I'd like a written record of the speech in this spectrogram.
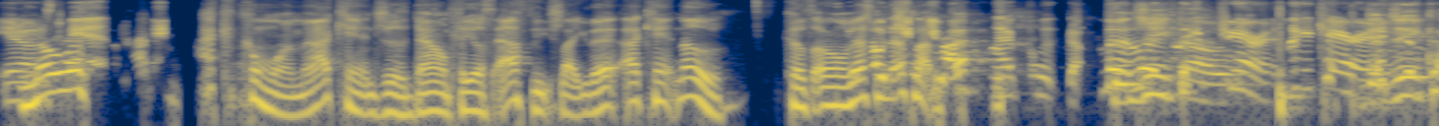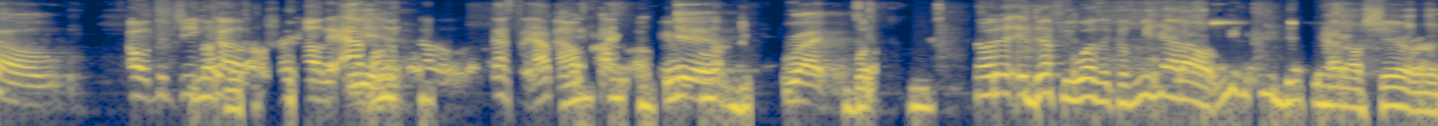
you know what No, I'm saying? I can come on, man. I can't just downplay us athletes like that. I can't know. Cause um that's Oh, that's you- not you rock the black book. Look, The look, look at G-code. Karen. Look at Karen. The G code. oh, the G No, code. Oh, the Yeah. athlete code. That's the I'm, athlete I'm- code. I'm Yeah. Not But No, it definitely wasn't because we had our we, we definitely had our share of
